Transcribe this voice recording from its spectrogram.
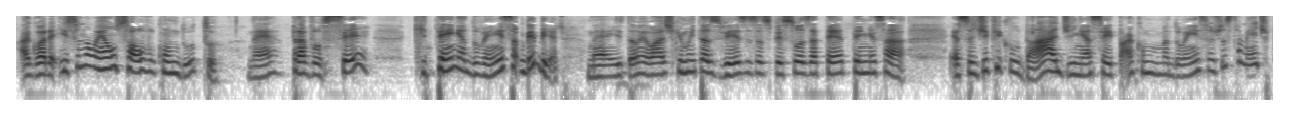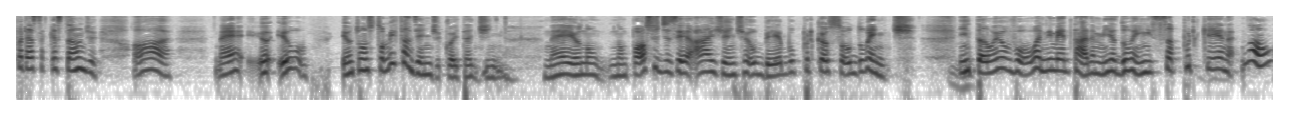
Agora, isso não é um salvo-conduto, né? Para você que tem a doença beber, né? Então eu acho que muitas vezes as pessoas até têm essa essa dificuldade em aceitar como uma doença justamente por essa questão de, ó, oh, né? Eu, eu eu não estou me fazendo de coitadinha, né? Eu não, não posso dizer, ah, gente, eu bebo porque eu sou doente. Uhum. Então eu vou alimentar a minha doença porque, né? Não,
